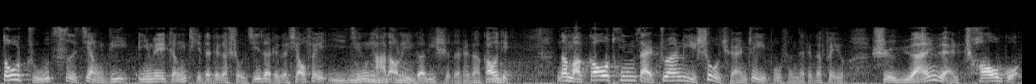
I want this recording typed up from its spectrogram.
都逐次降低，因为整体的这个手机的这个消费已经达到了一个。历史的这个高点，那么高通在专利授权这一部分的这个费用是远远超过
